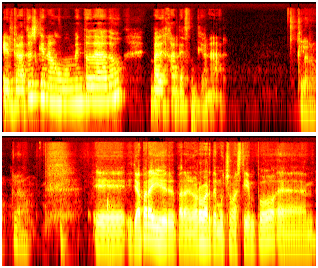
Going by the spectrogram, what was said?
el trato es que en algún momento dado va a dejar de funcionar. Claro, claro. Eh, ya para ir, para no robarte mucho más tiempo, eh,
